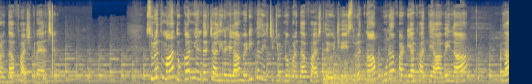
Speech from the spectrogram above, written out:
પર્દાફાશ ફાશ કરાયા છે. સુરતમાં દુકાનની અંદર ચાલી રહેલા મેડિકલ ઇન્સ્ટિટ્યૂટનો પર્દાફાશ થયો છે. સુરતના પૂણા પાટિયા ખાતે આવેલા લા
